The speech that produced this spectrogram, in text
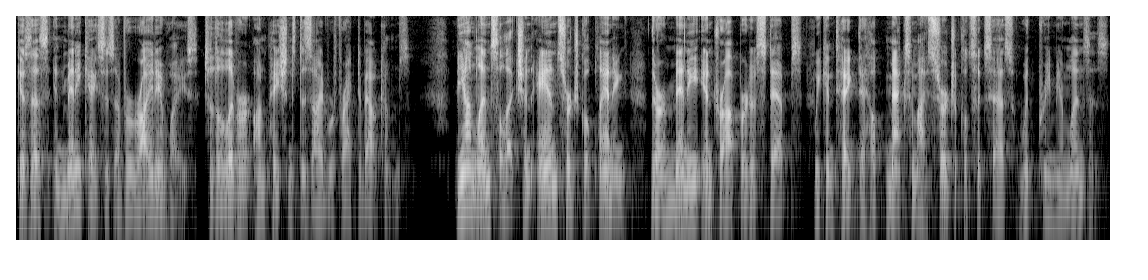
gives us, in many cases, a variety of ways to deliver on patients' desired refractive outcomes. Beyond lens selection and surgical planning, there are many intraoperative steps we can take to help maximize surgical success with premium lenses.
